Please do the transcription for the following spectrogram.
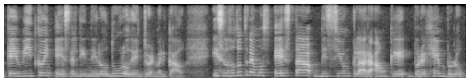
¿ok? Bitcoin es el dinero duro dentro del mercado. Y si nosotros tenemos esta visión clara, aunque por ejemplo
